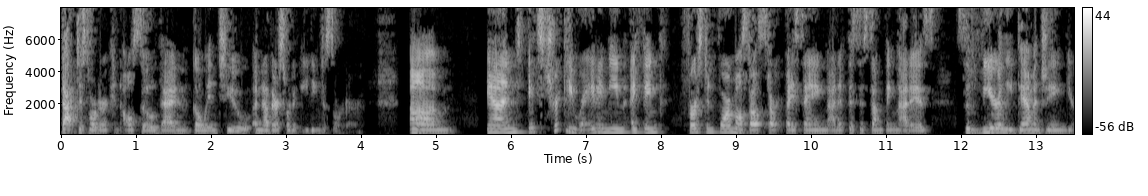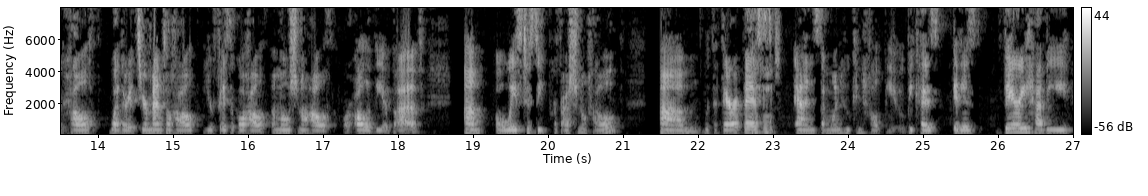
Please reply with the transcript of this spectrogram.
that disorder can also then go into another sort of eating disorder. Um, and it's tricky, right? I mean, I think first and foremost, I'll start by saying that if this is something that is severely damaging your health, whether it's your mental health, your physical health, emotional health, or all of the above, um, always to seek professional help um, with a therapist mm-hmm. and someone who can help you because it is very heavy.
